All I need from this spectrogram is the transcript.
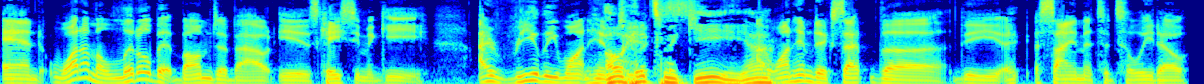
And what I'm a little bit bummed about is Casey McGehee. I really want him. Oh, to hits ex- McGehee. Yeah, I want him to accept the the assignment to Toledo.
